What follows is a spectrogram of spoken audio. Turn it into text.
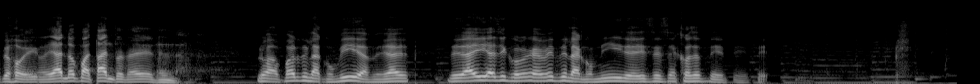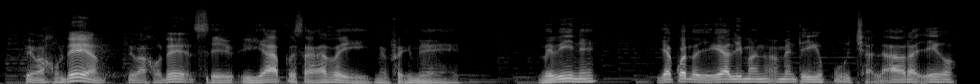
no, eh, ya no para tanto. ¿no? no, aparte la comida, me da- de ahí ya psicológicamente la comida, esas, esas cosas te, te, te, te bajonean, te bajonean. Sí, y ya pues agarré y me, me, me vine. Ya cuando llegué a Lima nuevamente dije, pucha, ahora llego,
